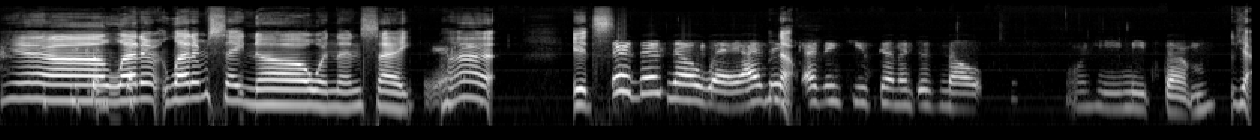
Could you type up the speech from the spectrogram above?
Yeah, let him let him say no, and then say, Yeah. "Uh, "It's There, there's no way. I think No. I think he's gonna just melt when he meets them. yeah."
